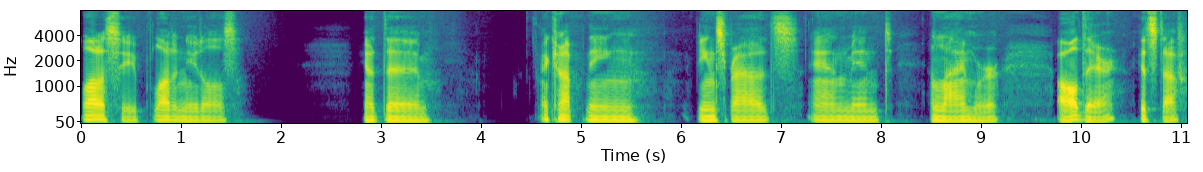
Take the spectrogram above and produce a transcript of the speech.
a lot of soup, a lot of noodles. You know the accompanying bean sprouts and mint and lime were all there. Good stuff.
